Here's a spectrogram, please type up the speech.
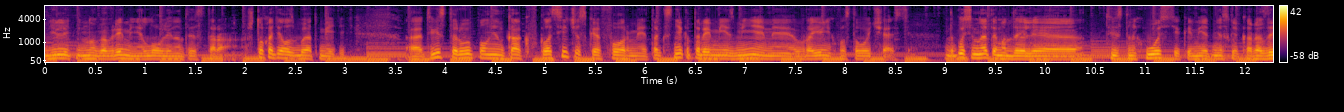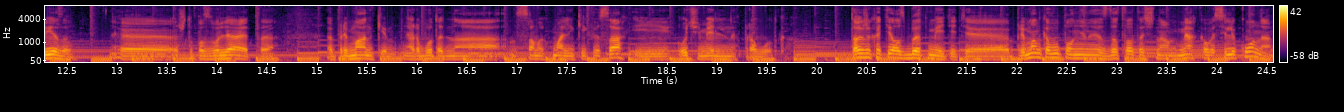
Много времени ловли на твистера. Что хотелось бы отметить? Э, Твистер выполнен как в классической форме, так с некоторыми изменениями в районе хвостовой части. Допустим, на этой модели э, твистерный хвостик имеет несколько разрезов, э, что позволяет приманке работать на самых маленьких весах и очень медленных проводках. Также хотелось бы отметить, приманка выполнена из достаточно мягкого силикона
